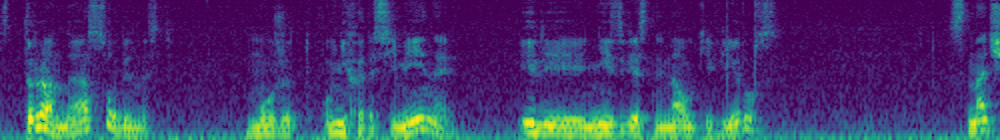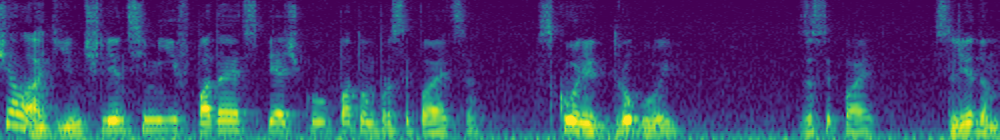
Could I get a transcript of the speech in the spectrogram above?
Странная особенность. Может, у них это семейное? Или неизвестный науке вирус? Сначала один член семьи впадает в спячку, потом просыпается. Вскоре другой засыпает. Следом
